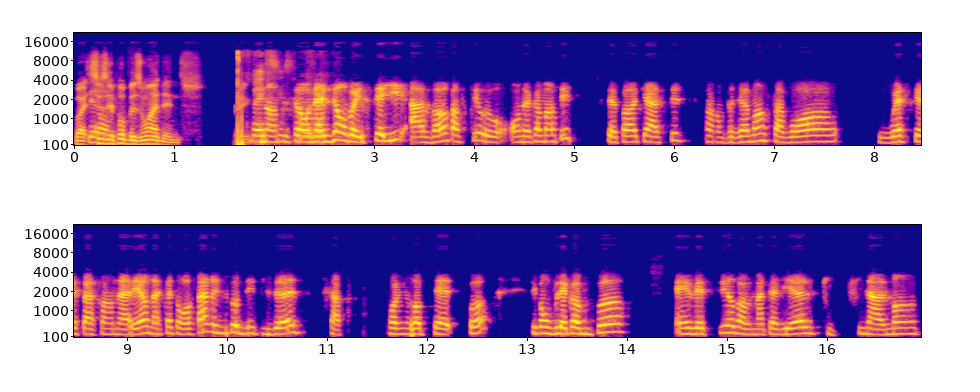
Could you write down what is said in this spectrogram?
Ouais, si vous n'avez pas besoin d'une. Ben, non, c'est ça. On a dit on va essayer avant parce qu'on a commencé ce podcast sans vraiment savoir où est-ce que ça s'en allait. On a fait, on va faire une couple d'épisodes, ça pognera peut-être pas. C'est qu'on voulait comme pas investir dans le matériel, puis finalement,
